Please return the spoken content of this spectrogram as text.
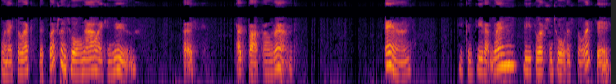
When I select the selection tool, now I can move this text box all around. And you can see that when the selection tool is selected,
